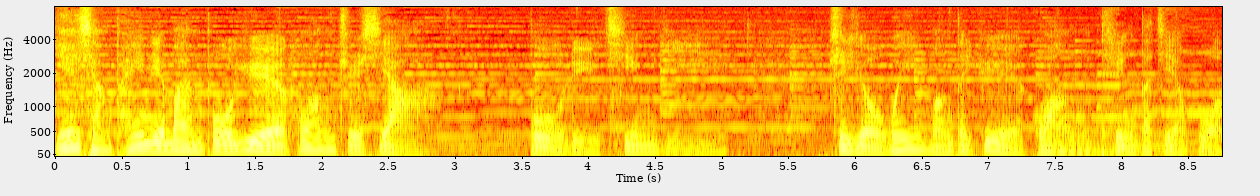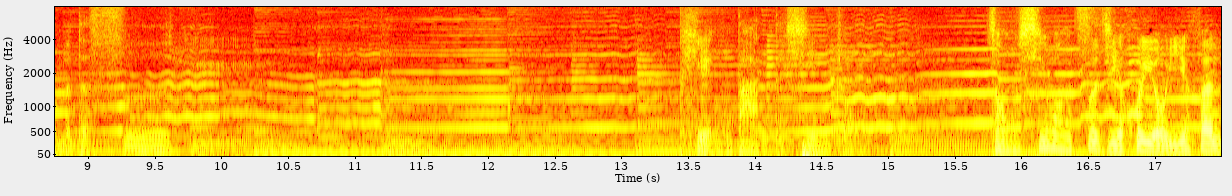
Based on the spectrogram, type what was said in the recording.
也想陪你漫步月光之下，步履轻移，只有微蒙的月光听得见我们的私语。平淡的心中，总希望自己会有一份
